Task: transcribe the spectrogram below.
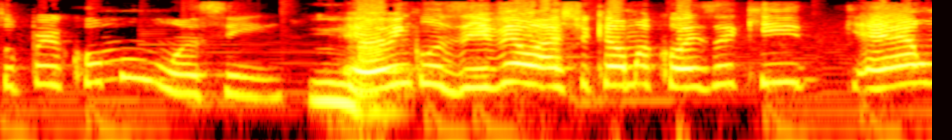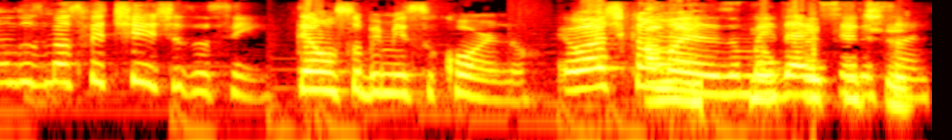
super comum, assim. Hum. Eu, inclusive, eu acho que é uma coisa que é um dos meus fetiches, assim. Ter um submisso corno. Eu acho que é Ah, uma, mas uma não ideia faz interessante.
